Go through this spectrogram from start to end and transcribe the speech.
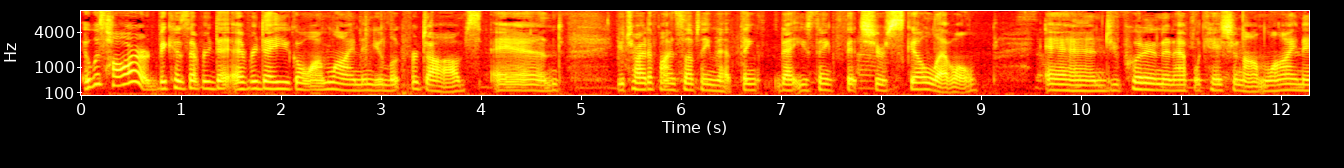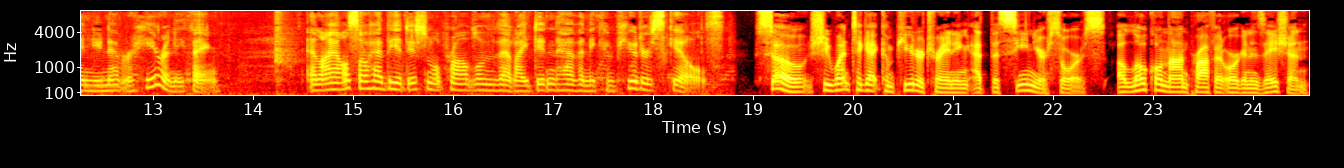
It was hard because every day every day you go online and you look for jobs and you try to find something that think that you think fits your uh-huh. skill level and you put in an application online and you never hear anything. And I also had the additional problem that I didn't have any computer skills. So she went to get computer training at the Senior Source, a local nonprofit organization,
